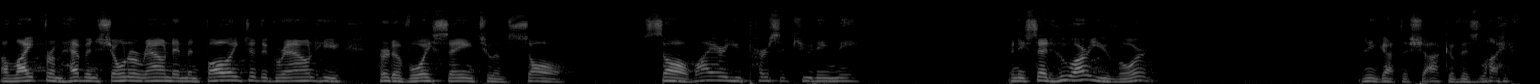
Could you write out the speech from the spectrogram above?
a light from heaven shone around him, and falling to the ground, he heard a voice saying to him, Saul, Saul, why are you persecuting me? And he said, Who are you, Lord? And he got the shock of his life.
